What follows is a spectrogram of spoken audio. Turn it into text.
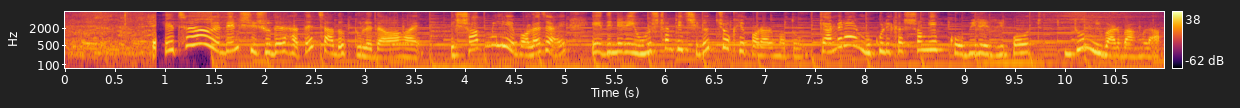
এছাড়াও এদিন শিশুদের হাতে চাদর তুলে দেওয়া হয়। সব মিলিয়ে বলা যায় এই দিনের এই অনুষ্ঠানটি ছিল চোখে পড়ার মতো। ক্যামেরায় মুকুলিকার সঙ্গে কবিরের রিপোর্ট, দুর্নিবার বাংলা।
